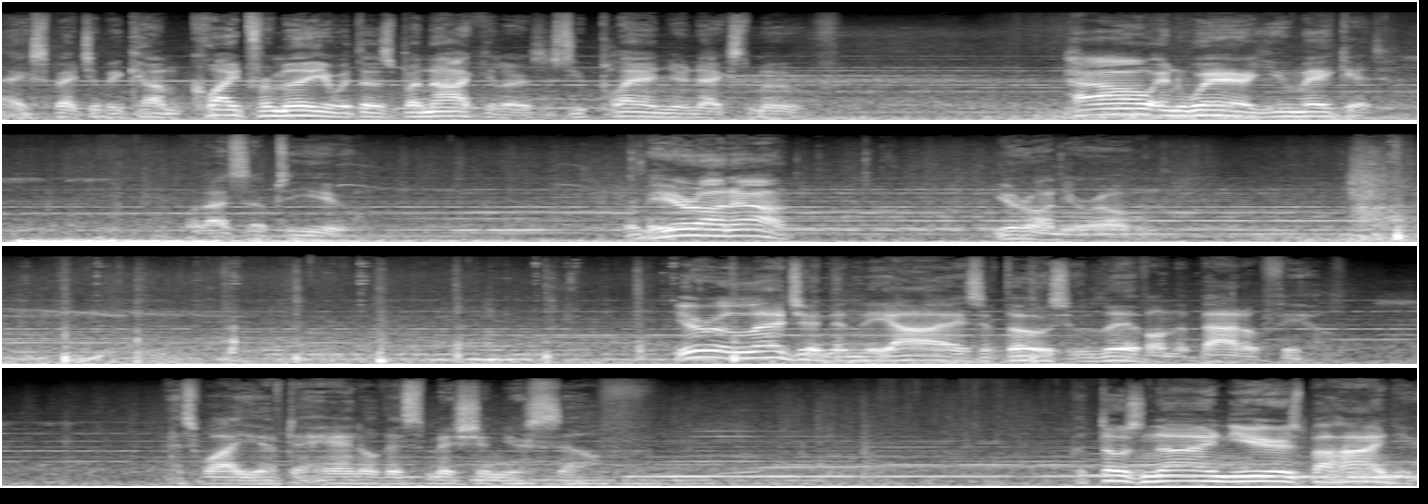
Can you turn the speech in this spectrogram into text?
I expect you'll become quite familiar with those binoculars as you plan your next move. How and where you make it, that's up to you. From here on out, you're on your own. You're a legend in the eyes of those who live on the battlefield. That's why you have to handle this mission yourself. Put those nine years behind you,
